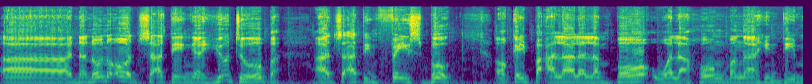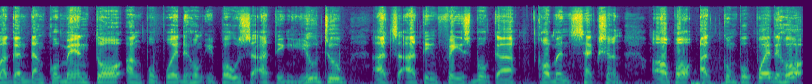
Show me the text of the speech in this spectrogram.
ah, nanonood sa ating ah, YouTube at sa ating Facebook? Okay, paalala lang po, wala hong mga hindi magandang komento ang pupwede hong i-post sa ating YouTube at sa ating Facebook ah, comment section. Opo, at kung pupwede ho,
